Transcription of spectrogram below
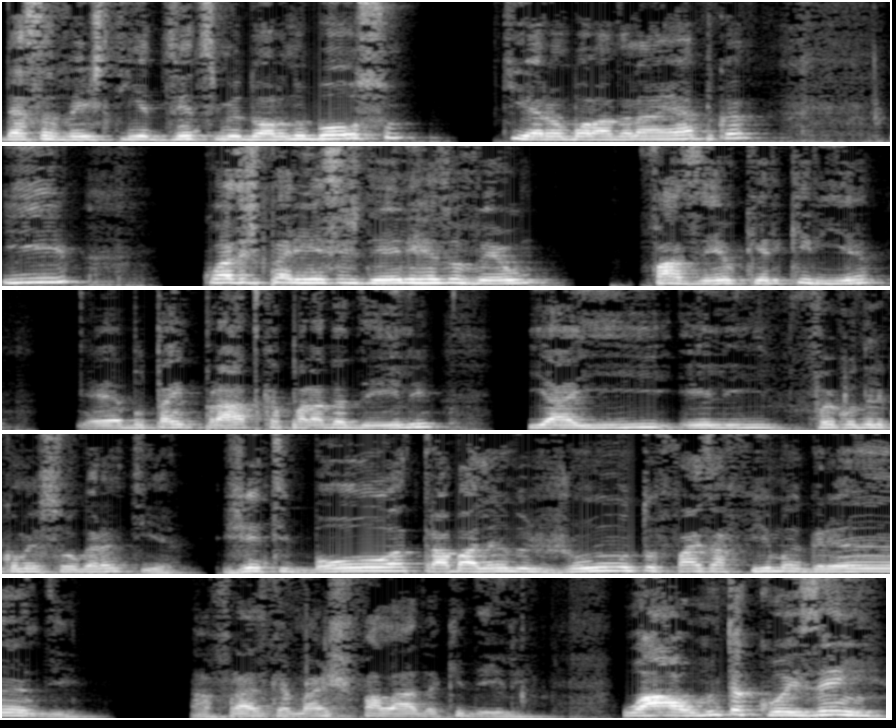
dessa vez tinha 200 mil dólares no bolso, que era uma bolada na época, e com as experiências dele resolveu fazer o que ele queria, é, botar em prática a parada dele e aí ele foi quando ele começou a garantia. Gente boa, trabalhando junto, faz a firma grande. A frase que é mais falada aqui dele. Uau, muita coisa, hein?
